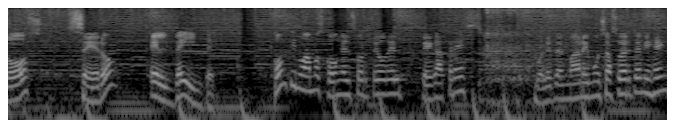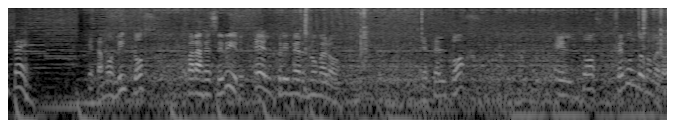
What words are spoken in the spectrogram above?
2, 0, el 20. Continuamos con el sorteo del Pega 3. Boleto en mano y mucha suerte, mi gente. Estamos listos para recibir el primer número. Es el 2. El 2, segundo número.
